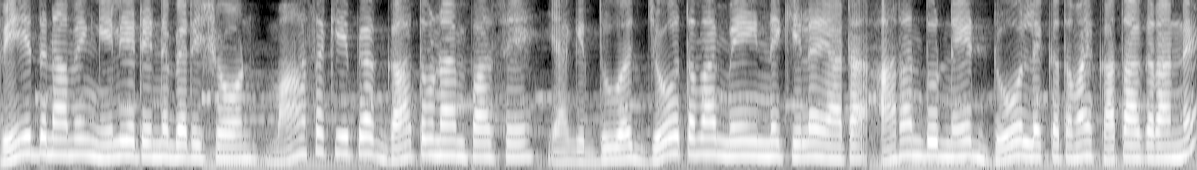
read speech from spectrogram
වේදනාවෙන් එලියට එන්න බැරි ෂෝන් මාසකීපයක් ගාතවනායම් පස්සේ යගේ දුව ජෝ තමයි මේ ඉන්න කියලා යට අරන්දුන්නේ ඩෝල් එක තමයි කතා කරන්නේ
